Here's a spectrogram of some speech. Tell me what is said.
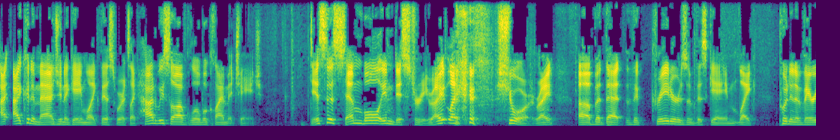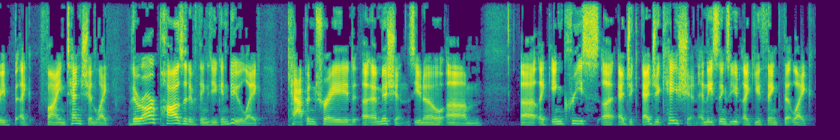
I, I could imagine a game like this where it's like how do we solve global climate change? Disassemble industry right? Like sure right? Uh, but that the creators of this game like put in a very like fine tension. Like there are positive things you can do like cap and trade uh, emissions you know? Um, uh, like increase uh, edu- education. And these things you like you think that like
